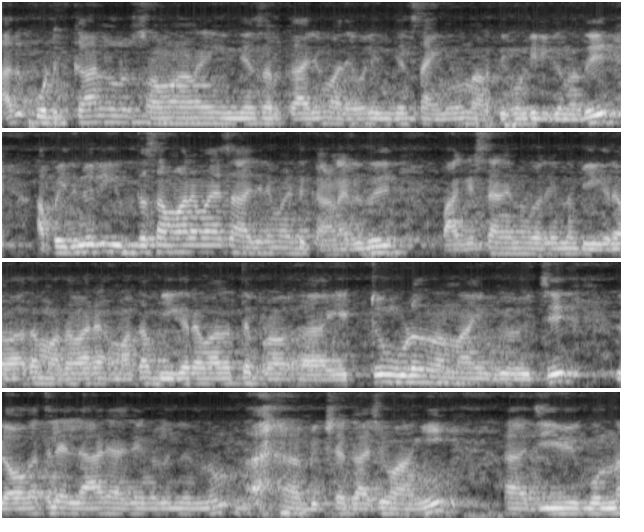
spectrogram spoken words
അത് കൊടുക്കാനുള്ള ശ്രമമാണ് ഇന്ത്യൻ സർക്കാരും അതേപോലെ ഇന്ത്യൻ സൈന്യവും നടത്തിക്കൊണ്ടിരിക്കുന്നത്. അപ്പോൾ ഇതിനൊരു യുദ്ധസമാനമായ സാഹചര്യമായിട്ട് കാണരുത്. പാകിസ്ഥാൻ എന്ന് പറയുന്ന ഭീകരവാദ മതപര മതഭീകരവാദത്തെ പ്ര ഏറ്റവും കൂടുതൽ നന്നായി ഉപയോഗിച്ച് ലോകത്തിലെ എല്ലാ രാജ്യങ്ങളിൽ നിന്നും ഭിക്ഷക്കാശ് വാങ്ങി ജീവിക്കുന്ന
